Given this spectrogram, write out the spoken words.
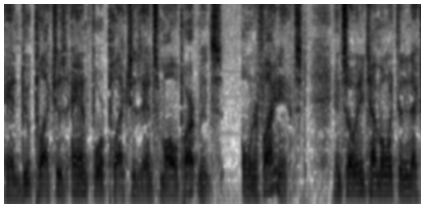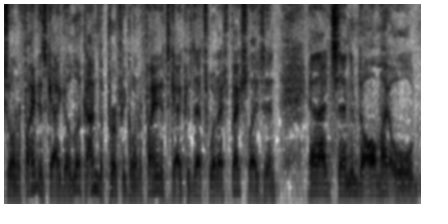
and duplexes and fourplexes and small apartments owner financed. And so anytime I went to the next owner finance guy, I go, look, I'm the perfect owner finance guy because that's what I specialize in. And I'd send him to all my old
